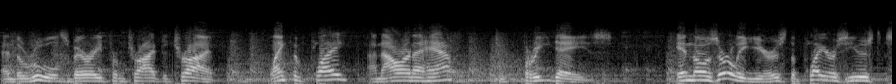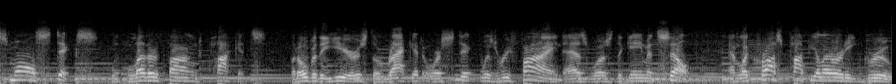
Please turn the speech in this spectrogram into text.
and the rules varied from tribe to tribe. Length of play, an hour and a half to three days. In those early years, the players used small sticks with leather-thonged pockets. But over the years, the racket or stick was refined, as was the game itself, and lacrosse popularity grew.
